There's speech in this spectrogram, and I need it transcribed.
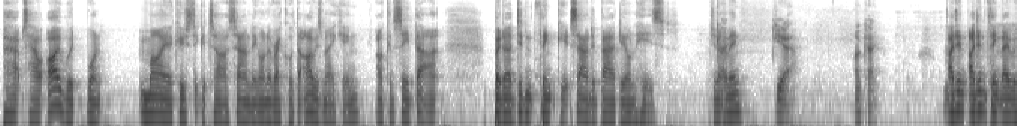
perhaps how I would want my acoustic guitar sounding on a record that I was making. I'll concede that, but I didn't think it sounded badly on his. Do you know what I mean? Yeah. Okay. I didn't. I didn't think they were.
